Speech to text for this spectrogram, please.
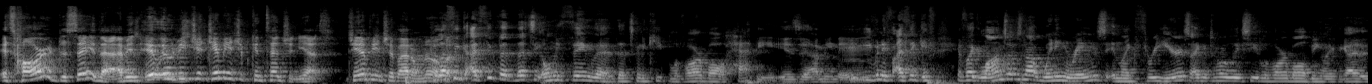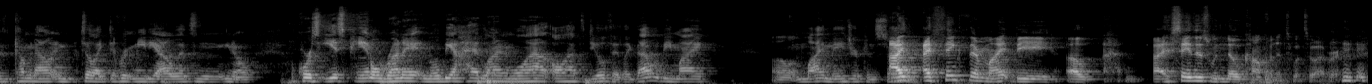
It's hard to say that. I mean, it, it would be ch- championship contention, yes. Championship, I don't know. But I think I think that that's the only thing that, that's going to keep LaVar Ball happy. Is I mean, mm. even if I think if if like Lonzo's not winning rings in like three years, I can totally see LaVar Ball being like the guy who's coming out into like different media outlets, and you know, of course, ESPN will run it, and it'll be a headline, and we'll ha- all have to deal with it. Like that would be my uh, my major concern. I, I think there might be a. I say this with no confidence whatsoever.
